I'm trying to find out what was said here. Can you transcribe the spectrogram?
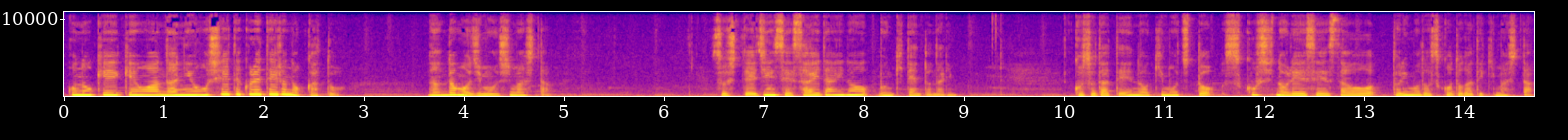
この経験は何を教えてくれているのかと何度も自問しました。そして人生最大の分岐点となり子育てへの気持ちと少しの冷静さを取り戻すことができました。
